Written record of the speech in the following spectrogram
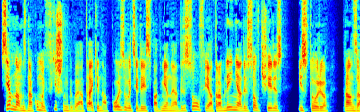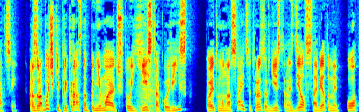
Всем нам знакомы фишинговые атаки на пользователей с подменой адресов и отравление адресов через историю транзакций. Разработчики прекрасно понимают, что есть такой риск, поэтому на сайте Trezor есть раздел с советами по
